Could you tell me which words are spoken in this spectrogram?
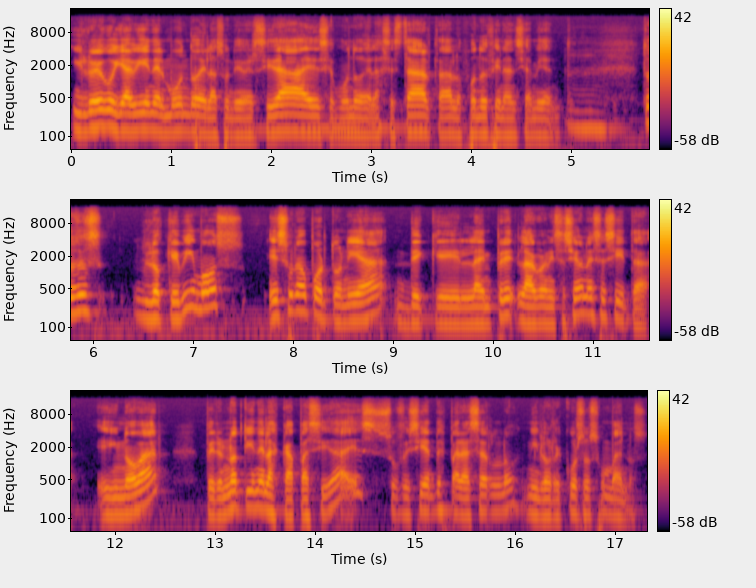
y luego ya viene el mundo de las universidades, el mundo de las startups, los fondos de financiamiento. Mm. Entonces, lo que vimos es una oportunidad de que la, la organización necesita innovar pero no tiene las capacidades suficientes para hacerlo ni los recursos humanos.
